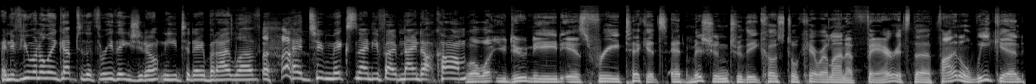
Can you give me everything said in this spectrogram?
And if you want to link up to the three things you don't need today, but I love, head to mix959.com. Well, what you do need is free tickets, admission to the Coastal Carolina Fair. It's the final weekend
